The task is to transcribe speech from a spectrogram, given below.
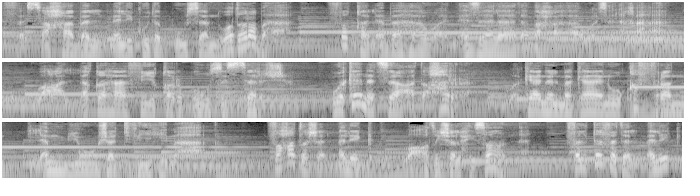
فسحب الملك دبوسا وضربها فقلبها ونزل ذبحها وسلخها وعلقها في قربوس السرج وكانت ساعة حر. وكان المكان قفرا لم يوجد فيه ماء فعطش الملك وعطش الحصان. فالتفت الملك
